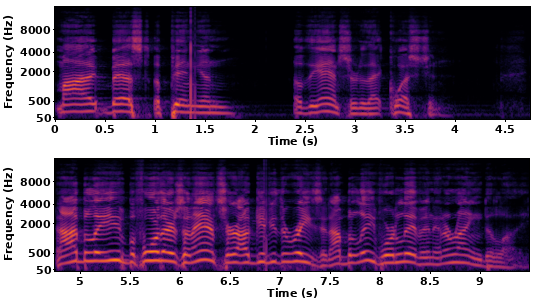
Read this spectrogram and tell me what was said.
my best opinion of the answer to that question. And I believe before there's an answer, I'll give you the reason. I believe we're living in a rain delay.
